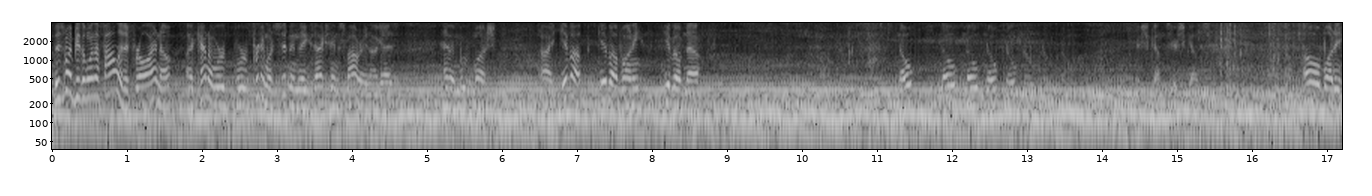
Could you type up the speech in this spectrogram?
this might be the one that followed it for all I know. I kind of, we're, we're pretty much sitting in the exact same spot right now, guys. Haven't moved much. All right, give up. Give up, honey. Give up now. Nope, nope, nope, nope, nope, nope, nope, nope. Here she comes, here she comes. Oh, buddy.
